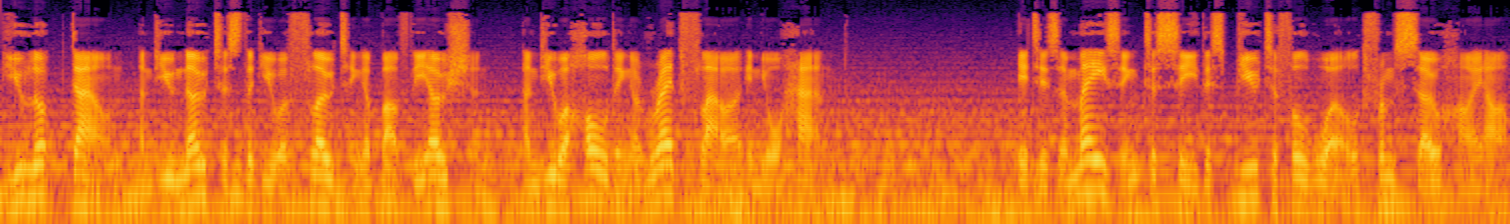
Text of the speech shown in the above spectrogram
You look down, and you notice that you are floating above the ocean, and you are holding a red flower in your hand. It is amazing to see this beautiful world from so high up.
